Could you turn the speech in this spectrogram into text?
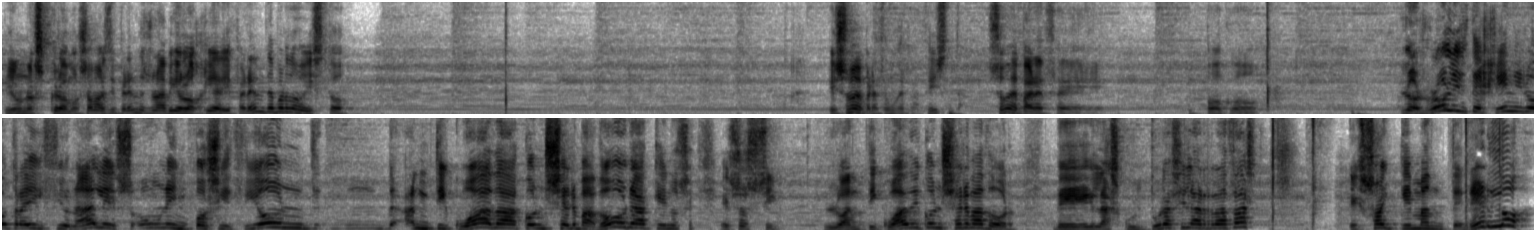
Tiene unos cromosomas diferentes, una biología diferente por lo visto. Eso me parece muy racista. Eso me parece un poco... Los roles de género tradicionales son una imposición anticuada, conservadora, que no sé... Eso sí, lo anticuado y conservador de las culturas y las razas, eso hay que mantenerlo,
